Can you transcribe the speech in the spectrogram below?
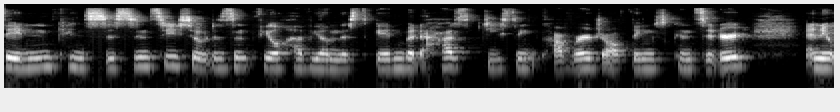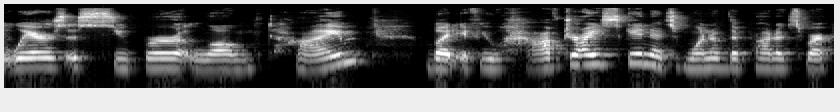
thin consistency so it doesn't feel heavy on the skin, but it has decent coverage, all things considered, and it wears a super long time. But if you have dry skin, it's one of the products where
